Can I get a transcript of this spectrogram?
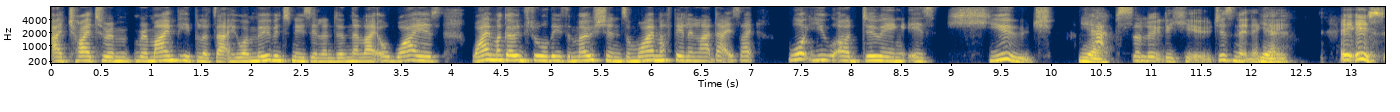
I try to rem- remind people of that who are moving to New Zealand, and they're like, "Oh, why is why am I going through all these emotions, and why am I feeling like that?" It's like what you are doing is huge, yeah. absolutely huge, isn't it, Nicki? Yeah. It is,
